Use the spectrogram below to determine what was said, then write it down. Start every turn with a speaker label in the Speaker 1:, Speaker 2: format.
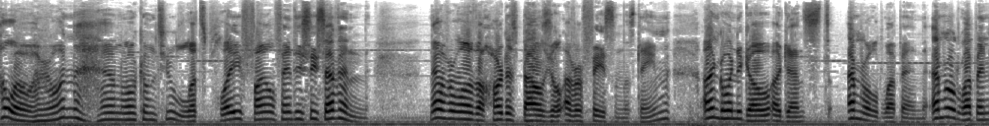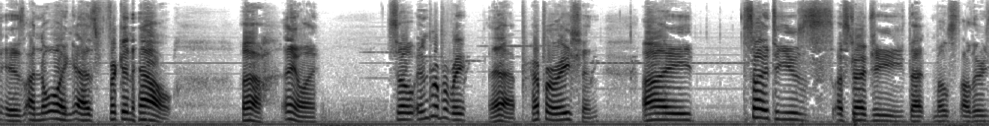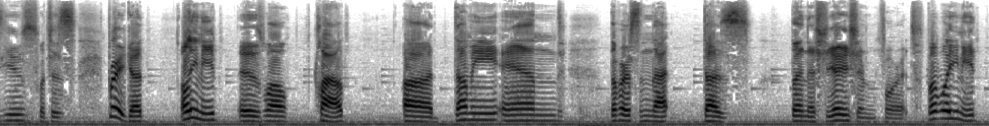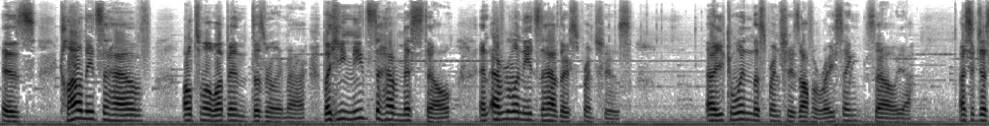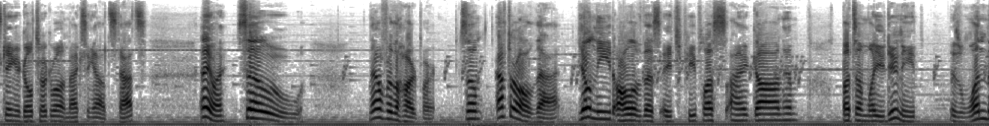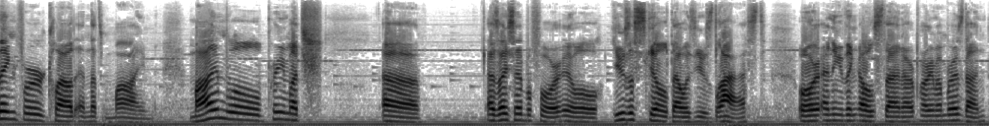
Speaker 1: Hello everyone, and welcome to Let's Play Final Fantasy VII! Now for one of the hardest battles you'll ever face in this game, I'm going to go against Emerald Weapon. Emerald Weapon is annoying as frickin' hell! Ah, anyway. So, in prepara uh, preparation, I decided to use a strategy that most others use, which is pretty good. All you need is, well, Cloud, a dummy, and the person that does the initiation for it. But what you need is Cloud needs to have Ultimate Weapon, doesn't really matter, but he needs to have Mystile, and everyone needs to have their sprint shoes. Uh, you can win the sprint shoes off of racing, so yeah. I suggest getting a gold chocobo and maxing out stats. Anyway, so now for the hard part. So, after all that, you'll need all of this HP plus I got on him. But um, what you do need is one thing for Cloud, and that's Mime. Mime will pretty much, uh, as I said before, it will use a skill that was used last, or anything else that our party member has done,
